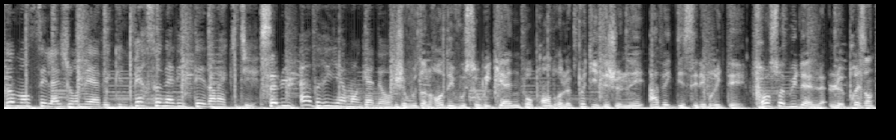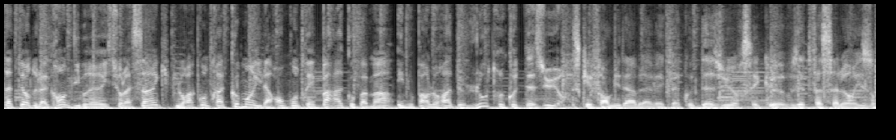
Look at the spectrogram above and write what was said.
commencez la journée avec une personnalité dans l'actu. Salut Adrien Mangano. Je vous donne rendez-vous ce week-end pour prendre le petit déjeuner avec des célébrités. François Bunel, le présentateur de la grande librairie sur la 5, nous racontera comment il a rencontré Barack Obama et nous parlera de l'autre côte d'Azur. Ce qui est formidable avec la Côte d'Azur, c'est que vous êtes face à l'horizon.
